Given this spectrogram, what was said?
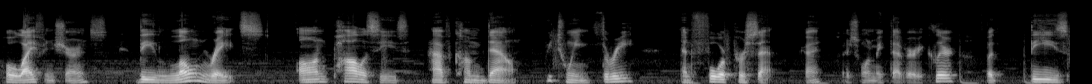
whole life insurance. The loan rates on policies have come down between 3 and 4%. Okay, so I just want to make that very clear. But these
